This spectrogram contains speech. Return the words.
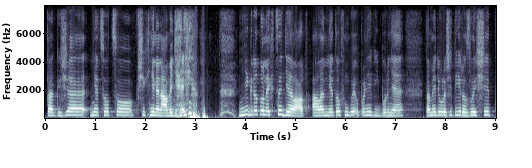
takže něco, co všichni nenávidějí. Nikdo to nechce dělat, ale mně to funguje úplně výborně. Tam je důležité rozlišit,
